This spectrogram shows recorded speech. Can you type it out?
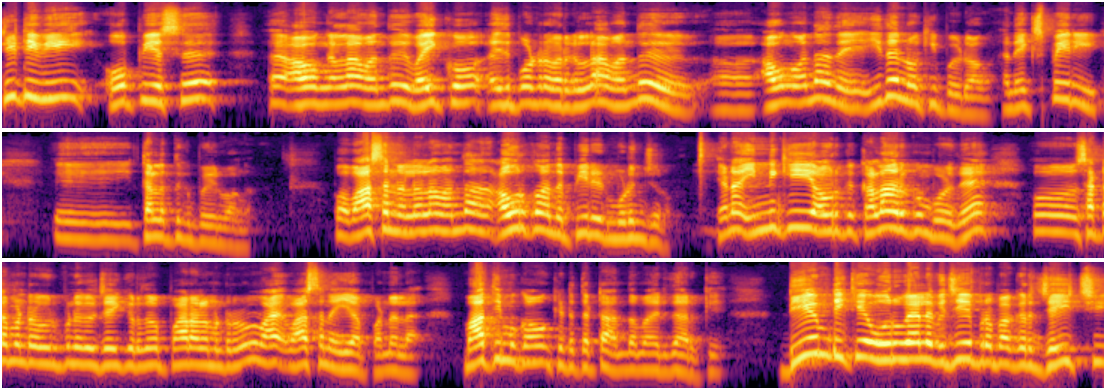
டிடிவி ஓபிஎஸ்ஸு அவங்கெல்லாம் வந்து வைகோ இது போன்றவர்கள்லாம் வந்து அவங்க வந்து அந்த இதை நோக்கி போயிடுவாங்க. அந்த எக்ஸ்பைரி தளத்துக்கு போயிடுவாங்க. இப்போ வாசனெல்லாம் வந்து அவருக்கும் அந்த பீரியட் முடிஞ்சிடும் ஏன்னா இன்றைக்கி அவருக்கு களம் இருக்கும்பொழுது சட்டமன்ற உறுப்பினர்கள் ஜெயிக்கிறதோ பாராளுமன்றமோ வா வாசன் ஐயா பண்ணலை. மதிமுகவும் கிட்டத்தட்ட அந்த மாதிரி தான் இருக்குது டிஎம்டிக்கே ஒருவேளை விஜய பிரபாகர் ஜெயிச்சு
